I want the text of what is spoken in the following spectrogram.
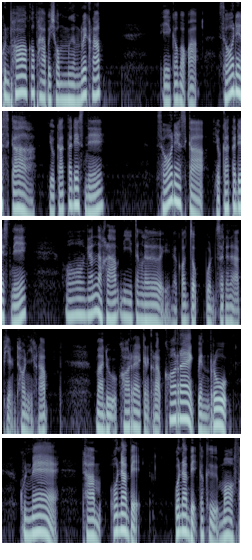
คุณพ่อก็พาไปชมเมืองด้วยครับ เอก็บอกว่าそうですかよかったですね โซเดสกะเฮียกาตาเดสเนอ๋อ งั้นล่ะครับ ดีจังเลย แล้วก็จบบทสนทนาเพียงเท่านี้ครับ มาดูข้อแรกกันครับ ข้อแรกเป็นรูป คุณแม่ทำโอนาเบะ โอนาเบะก็คือหม้อไฟ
